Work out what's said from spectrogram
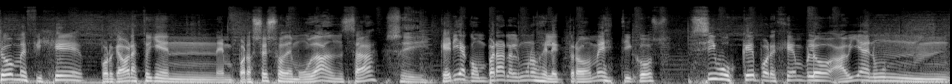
Yo me fijé, porque ahora estoy en, en proceso de mudanza, Sí. quería comprar algunos electrodomésticos. Sí busqué, por ejemplo, había en un.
